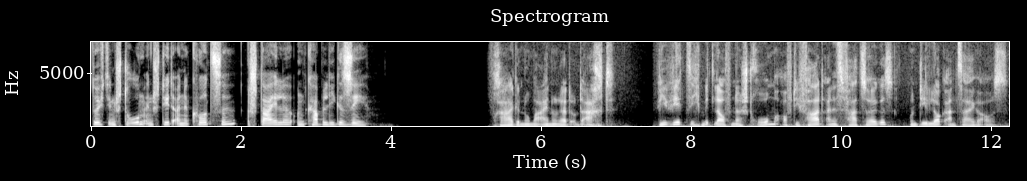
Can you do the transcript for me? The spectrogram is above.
Durch den Strom entsteht eine kurze, steile und kabbelige See. Frage Nummer 108. Wie wirkt sich mitlaufender Strom auf die Fahrt eines Fahrzeuges und die Lokanzeige aus?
